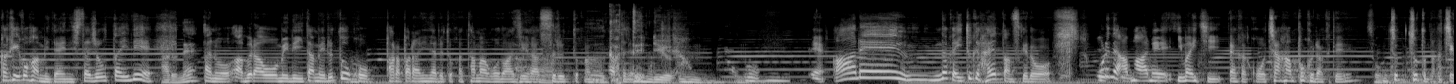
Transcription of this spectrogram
かけご飯みたいにした状態であるね。あの油多めで炒めるとこうパラパラになるとか卵の味がするとかあうんったじゃないですかガッテン流うんね、あれなんか一時流行ったんですけど俺ねあんまあれいまいちなんかこうチャーハンっぽくなくてそう。ちょちょっとなんか違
